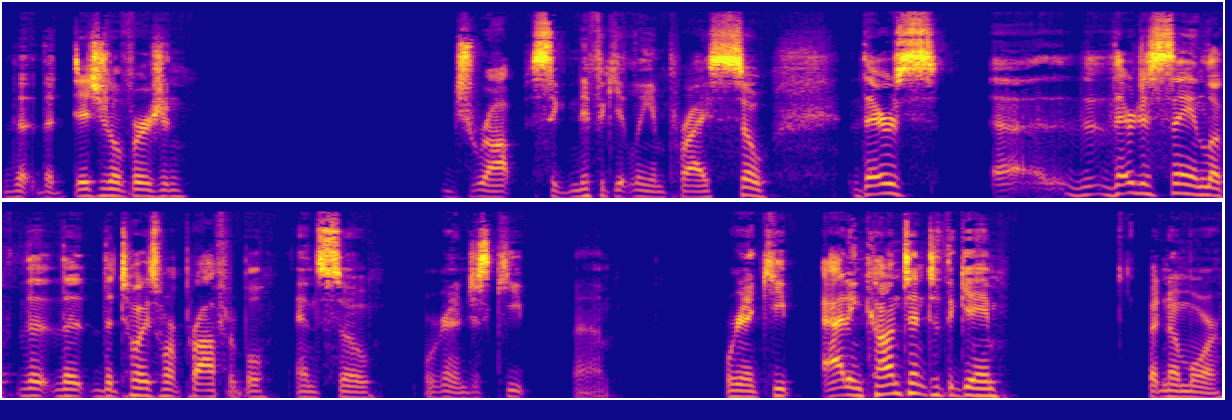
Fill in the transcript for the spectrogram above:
the the digital version drop significantly in price. So there's uh, they're just saying, look, the, the the toys weren't profitable, and so we're gonna just keep um, we're gonna keep adding content to the game, but no more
